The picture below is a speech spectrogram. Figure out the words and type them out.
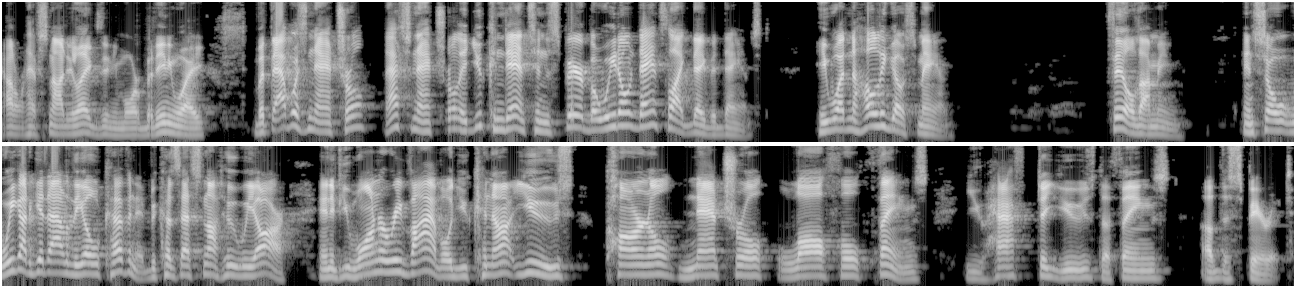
I don't have snotty legs anymore, but anyway, but that was natural. That's natural. You can dance in the spirit, but we don't dance like David danced. He wasn't a Holy Ghost man. Filled, I mean. And so we got to get out of the old covenant because that's not who we are. And if you want a revival, you cannot use carnal, natural, lawful things. You have to use the things of the Spirit.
